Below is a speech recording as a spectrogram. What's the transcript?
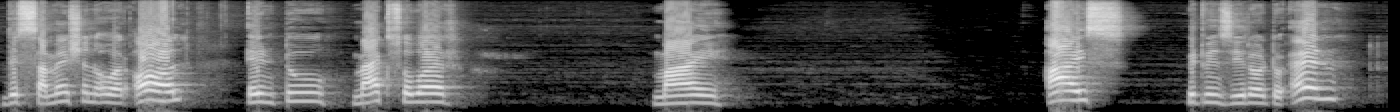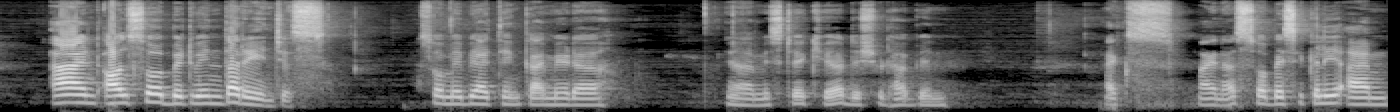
this summation over all into max over my i's between 0 to n and also between the ranges. So maybe I think I made a, mistake here this should have been x minus. So basically I am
